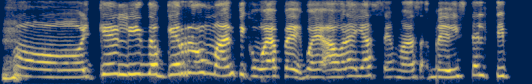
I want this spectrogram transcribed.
¡Ay, qué lindo, qué romántico! Voy a, voy ahora ya sé más. Me diste el tip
